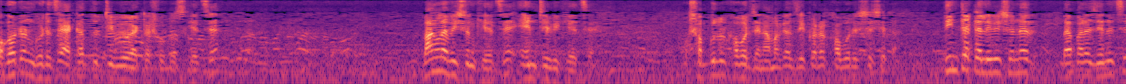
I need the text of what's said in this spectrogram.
অঘটন ঘটেছে, একাত্তর টিভিও একটা শোকজ খেয়েছে। বাংলা ভিশন খেয়েছে, এনটিভি খেয়েছে। সবগুলোর খবর জানি, আমার কাছে যে কটার খবর এসে সেটা। তিনটা টেলিভিশনের ব্যাপারে জেনেছি,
